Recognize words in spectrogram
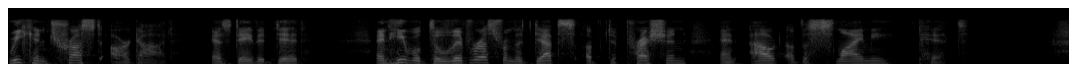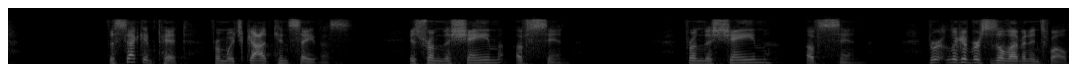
We can trust our God, as David did, and He will deliver us from the depths of depression and out of the slimy pit. The second pit from which God can save us is from the shame of sin. From the shame of sin. Look at verses 11 and 12.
